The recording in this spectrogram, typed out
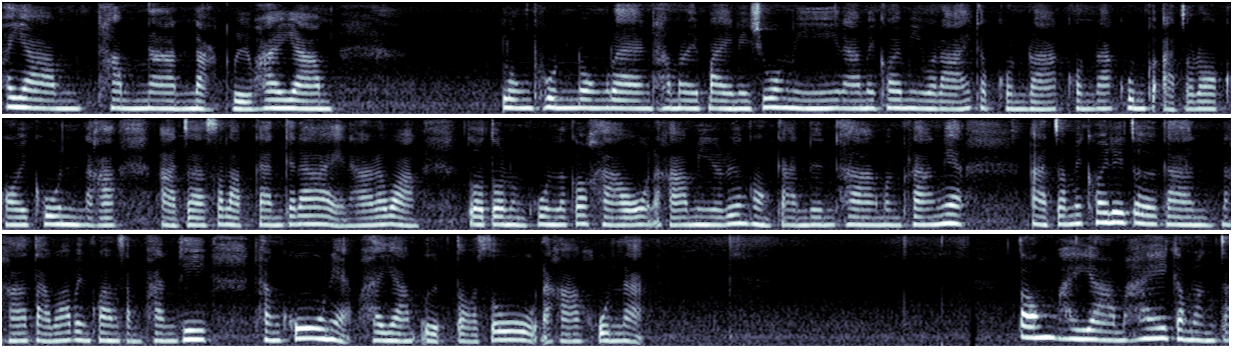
พยายามทำงานหนักหรือพยายาม ลงทุนลงแรงทำอะไรไปในช่วงนี้นะไม่ค่อยมีเวลาให้กับคนรัก คนรักคุณก็อาจจะรอคอยคุณนะคะ อาจจะสลับกันก็ได้นะคะระหว่างตัวตนของคุณแล้วก็เขานะคะ มีเรื่องของการเดินทางบางครั้งเนี่ยอาจจะไม่ค่อยได้เจอกันนะคะ แต่ว่าเป็นความสัมพันธ์ที่ทั้งคู่เนี่ยพยายามอึดต่อสู้นะคะ คุณอะต้องพยายามให้กำลังใจ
